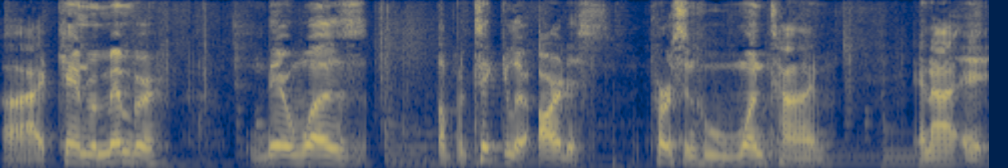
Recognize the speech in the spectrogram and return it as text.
Uh, I can remember there was a particular artist person who one time, and I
